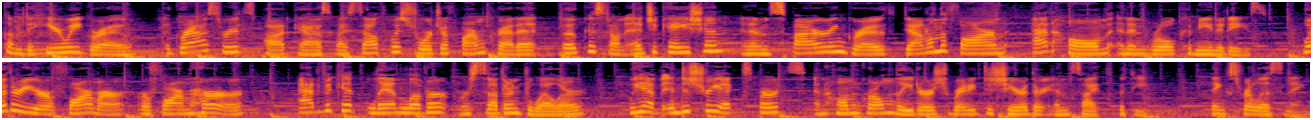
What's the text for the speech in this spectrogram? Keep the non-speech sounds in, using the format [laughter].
Welcome to Here We Grow, a grassroots podcast by Southwest Georgia Farm Credit focused on education and inspiring growth down on the farm, at home, and in rural communities. Whether you're a farmer or farm her, advocate, landlover, or southern dweller, we have industry experts and homegrown leaders ready to share their insights with you. Thanks for listening.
